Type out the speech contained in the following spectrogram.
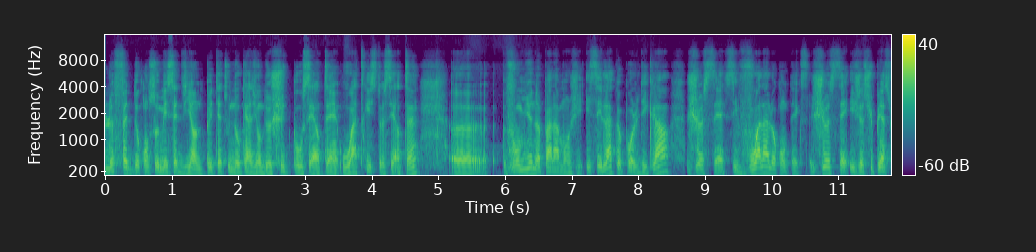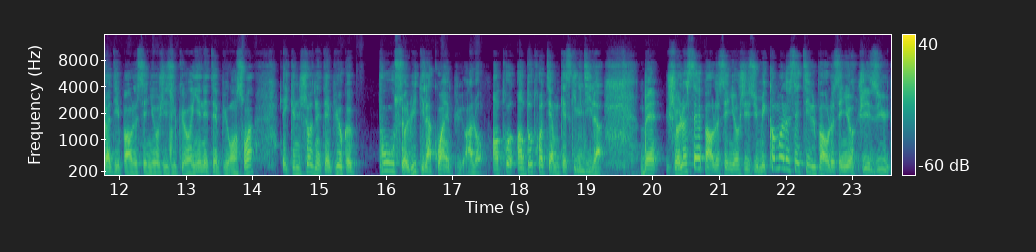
le fait de consommer cette viande peut être une occasion de chute pour certains ou attriste certains, euh, vaut mieux ne pas la manger. Et c'est là que Paul déclare, je sais, c'est voilà le contexte, je sais et je suis persuadé par le Seigneur Jésus que rien n'est impur en soi et qu'une chose n'est impure que pour celui qui la croit impur. Alors, entre, en d'autres termes, qu'est-ce qu'il dit là? Ben, je le sais par le Seigneur Jésus. Mais comment le sait-il par le Seigneur Jésus?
